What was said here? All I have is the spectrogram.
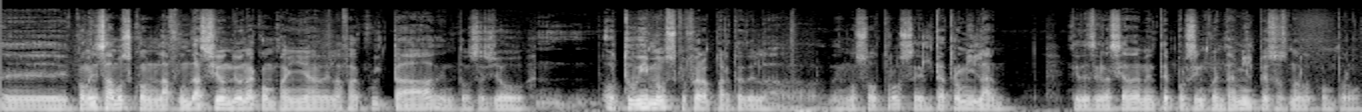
eh, comenzamos con la fundación de una compañía de la facultad, entonces yo mm, obtuvimos que fuera parte de, la, de nosotros el Teatro Milán, que desgraciadamente por 50 mil pesos no lo compró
